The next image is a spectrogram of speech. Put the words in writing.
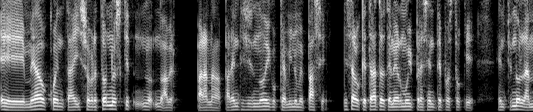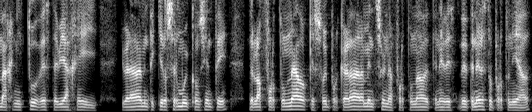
eh, me he dado cuenta, y sobre todo no es que, no, a ver, para nada, paréntesis, no digo que a mí no me pase. Es algo que trato de tener muy presente, puesto que entiendo la magnitud de este viaje y, verdaderamente quiero ser muy consciente de lo afortunado que soy, porque verdaderamente soy un afortunado de tener, de tener esta oportunidad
